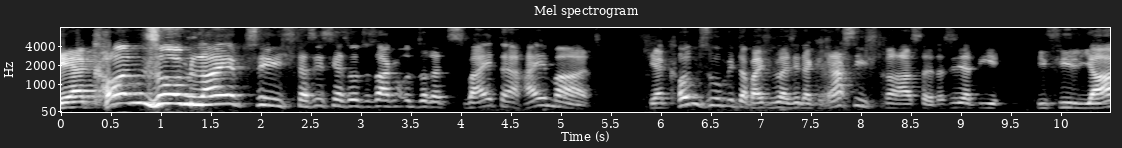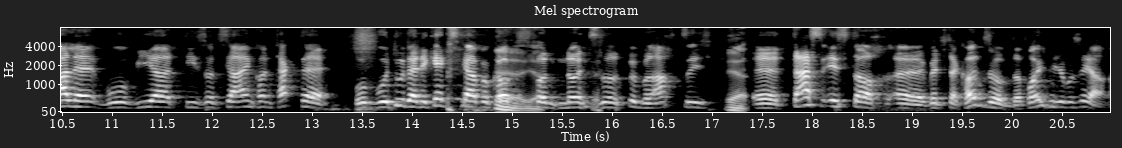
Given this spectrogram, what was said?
Der Konsum Leipzig, das ist ja sozusagen unsere zweite Heimat. Der Konsum in der beispielsweise in der Grassi-Straße, das ist ja die, die Filiale, wo wir die sozialen Kontakte, wo, wo du deine Gags ja bekommst Ja, ja. von 1985. Ja. Äh, das ist doch, äh, Mensch, der Konsum, da freue ich mich aber sehr.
